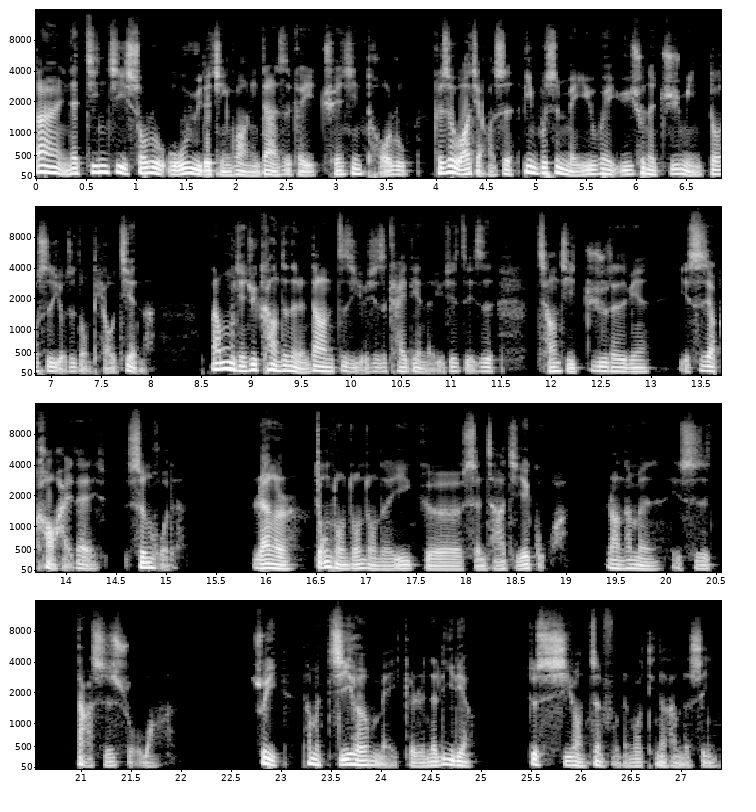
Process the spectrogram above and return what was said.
当然你在经济收入无余的情况，你当然是可以全心投入。可是我要讲的是，并不是每一位渔村的居民都是有这种条件呐。那目前去抗争的人，当然自己有些是开店的，有些也是长期居住在这边，也是要靠海在生活的。然而，种种种种的一个审查结果啊，让他们也是。大失所望了，所以他们集合每个人的力量，就是希望政府能够听到他们的声音。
